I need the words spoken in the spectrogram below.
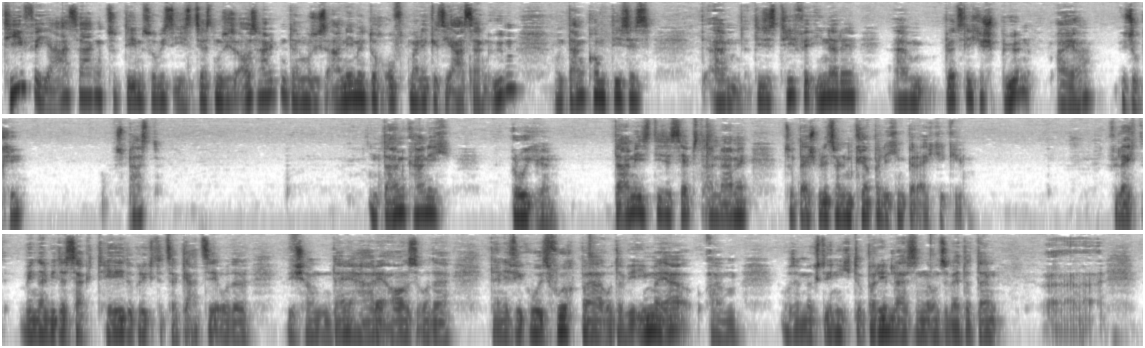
tiefe Ja sagen zu dem, so wie es ist. Zuerst muss ich es aushalten, dann muss ich es annehmen, durch oftmaliges Ja sagen üben, und dann kommt dieses, ähm, dieses tiefe innere, ähm, plötzliche Spüren, ah ja, ist okay, es passt. Und dann kann ich ruhig werden dann ist diese Selbstannahme zum Beispiel jetzt mal im körperlichen Bereich gegeben. Vielleicht, wenn dann wieder sagt, hey, du kriegst jetzt eine Glatze oder wie schauen denn deine Haare aus oder deine Figur ist furchtbar oder wie immer, ja, ähm, oder möchtest du dich nicht operieren lassen und so weiter, dann äh,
